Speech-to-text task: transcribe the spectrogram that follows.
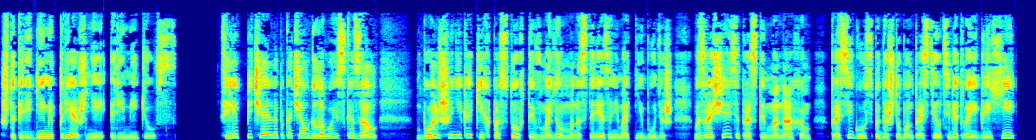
что перед ними прежний Ремигиус. Филипп печально покачал головой и сказал, «Больше никаких постов ты в моем монастыре занимать не будешь. Возвращайся простым монахом, проси Господа, чтобы он простил тебе твои грехи,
